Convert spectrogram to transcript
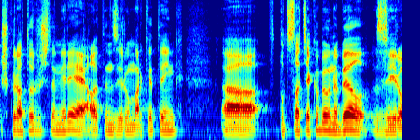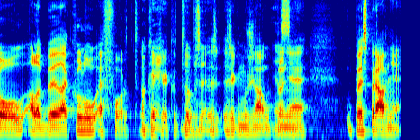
škoda to do určité míry je, ale ten zero marketing v podstatě jako byl nebyl zero, ale byl jako low effort. Okay, tak jako to dobře. řekl možná úplně, úplně správně.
